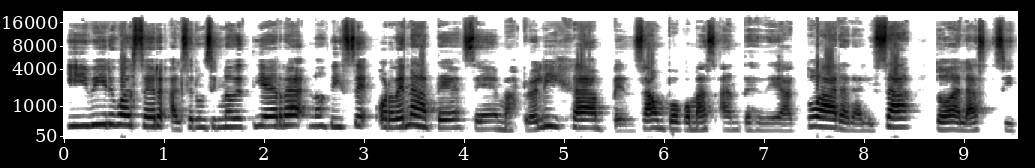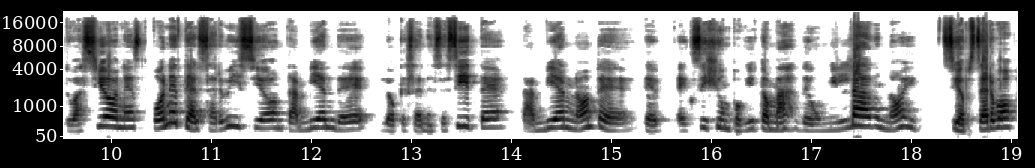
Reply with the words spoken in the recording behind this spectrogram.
y Virgo al ser, al ser un signo de tierra nos dice ordenate, sé más prolija, pensá un poco más antes de actuar, analizar todas las situaciones, ponete al servicio también de lo que se necesite, también, ¿no? Te, te exige un poquito más de humildad, ¿no? Y si observo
